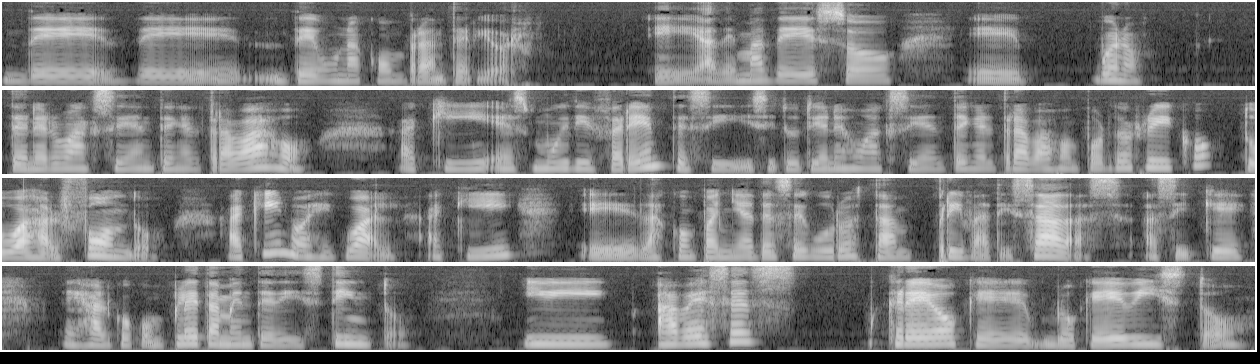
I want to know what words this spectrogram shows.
de, de, una compra anterior. Eh, además de eso, eh, bueno, tener un accidente en el trabajo. Aquí es muy diferente. Si, si tú tienes un accidente en el trabajo en Puerto Rico, tú vas al fondo. Aquí no es igual. Aquí eh, las compañías de seguro están privatizadas. Así que es algo completamente distinto. Y a veces creo que lo que he visto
